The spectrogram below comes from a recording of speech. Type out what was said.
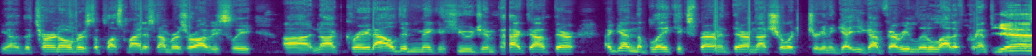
you know the turnovers the plus minus numbers are obviously uh, not great. Al didn't make a huge impact out there. Again the blake experiment there i'm not sure what you're going to get. You got very little out of grant yeah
